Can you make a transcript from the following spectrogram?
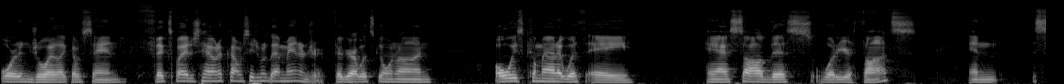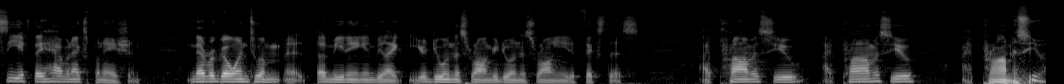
or enjoy, like I was saying. Fix by just having a conversation with that manager. Figure out what's going on. always come at it with a, hey, I saw this. What are your thoughts? And see if they have an explanation. Never go into a, a meeting and be like, you're doing this wrong, you're doing this wrong, you need to fix this. I promise you, I promise you, I promise you.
